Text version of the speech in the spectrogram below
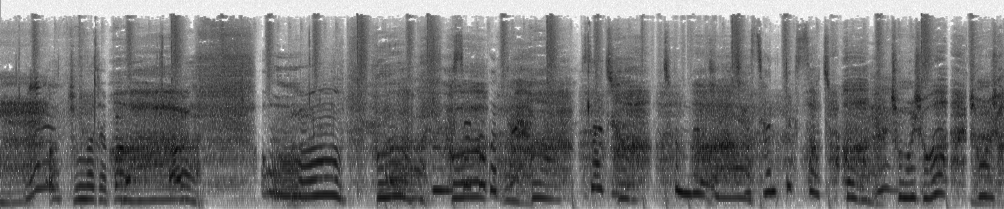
아, 존나 잘빨 아. 아, 쌀것 같아. 싸줘. 정말 자, 잔뜩 써줘. 정말 좋아? 정말 좋아.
